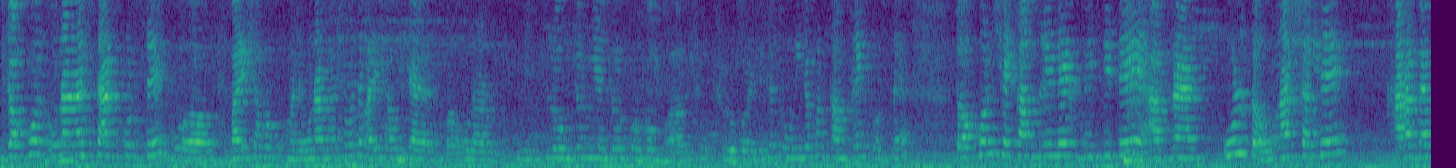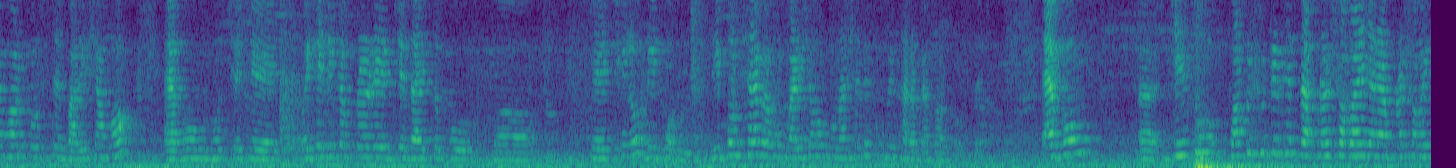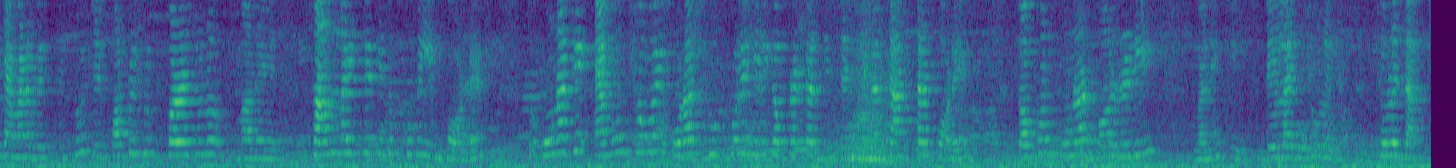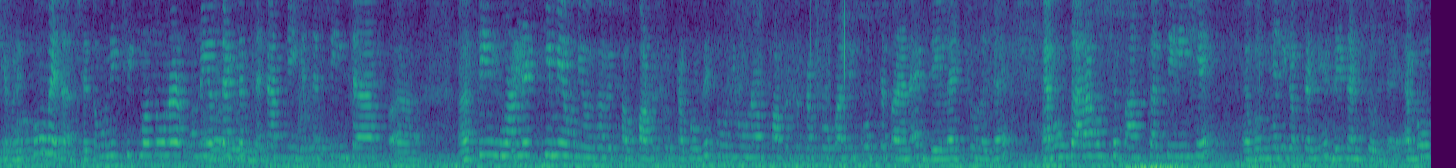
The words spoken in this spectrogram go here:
যখন ওনারা স্টার্ট করছে বাড়ি সহ মানে ওনার ভাষা মধ্যে বাড়ি ওনার লোকজন নিয়ে জোরপূর্বক শুট শুরু করে দিয়েছে। তো উনি যখন কমপ্লেন করছে, তখন সেই কমপ্লেনের ভিত্তিতে আপনার উল্টো ওনার সাথে খারাপ ব্যবহার করছে বারিশা এবং হচ্ছে যে ওই হেলিকপ্টারের যে দায়িত্ব ছিল রিপন। রিপন সাহেব এবং বারিশা হক ওনার সাথে খুবই খারাপ ব্যবহার করছে। এবং যেহেতু ফটোশুটের ক্ষেত্রে আপনারা সবাই জানেন, আপনারা সবাই ক্যামেরা ব্যক্তিত্ব, যে ফটোশুট করার জন্য মানে সানলাইটটা কিন্তু খুবই ইম্পর্টেন্ট তো ওনাকে এমন সময় ওরা শুট করে হেলিকপ্টারটা দিচ্ছে যেটা চারটার পরে, তখন ওনার অলরেডি মানে কি ডে লাইট চলে গেছে, চলে যাচ্ছে মানে কমে যাচ্ছে। তো উনি ঠিক মতো ওনার উনিও তো একটা সেট আপ নিয়ে গেছে, তিনটা তিন ধরনের থিমে উনি ওইভাবে ফটোশুটটা করবে। তো উনি ওনার ফটোশুটটা প্রপারলি করতে পারে না ডে লাইট চলে যায়। এবং তারা হচ্ছে পাঁচটা তিরিশে এবং হেলিকপ্টার নিয়ে রিটার্ন চলে যায়। এবং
